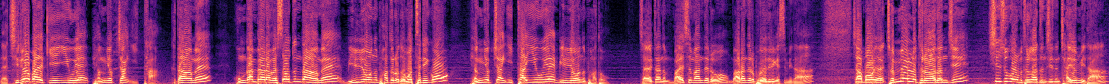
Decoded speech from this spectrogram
네, 지려밟기 이후에 병력장 2타. 그 다음에 공간벼락을 써둔 다음에 밀려오는 파도로 넘어뜨리고, 병력장 2타 이후에 밀려오는 파도. 자, 일단은 말씀한 대로, 말한 대로 보여드리겠습니다. 자, 뭐, 전멸로 들어가든지, 신수걸음으로 들어가든지는 자유입니다.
